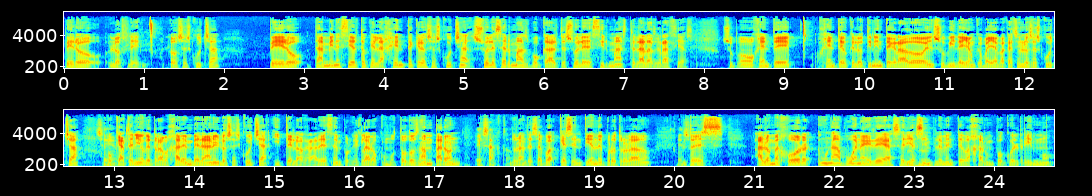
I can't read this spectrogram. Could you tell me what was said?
pero los lee, los escucha, pero también es cierto que la gente que los escucha suele ser más vocal, te suele decir más, te da las gracias. Supongo gente, gente o que lo tiene integrado en su vida y aunque vaya a vacaciones los escucha, Sí. o que ha tenido que trabajar en verano y los escucha y te lo agradecen, porque claro, como todos dan parón, Exacto. durante esa época, que se entiende por otro lado. Eso Entonces, a lo mejor una buena idea sería simplemente bajar un poco el ritmo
